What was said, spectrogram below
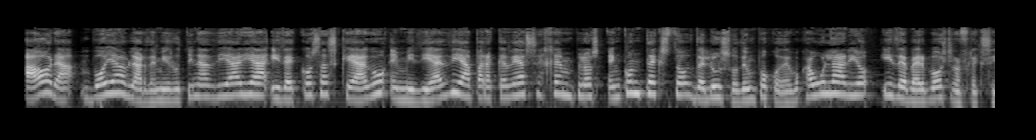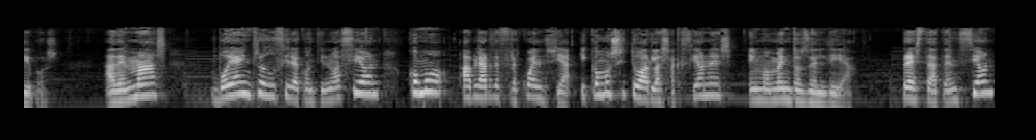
Ahora voy a hablar de mi rutina diaria y de cosas que hago en mi día a día para que veas ejemplos en contexto del uso de un poco de vocabulario y de verbos reflexivos. Además, voy a introducir a continuación cómo hablar de frecuencia y cómo situar las acciones en momentos del día. Presta atención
